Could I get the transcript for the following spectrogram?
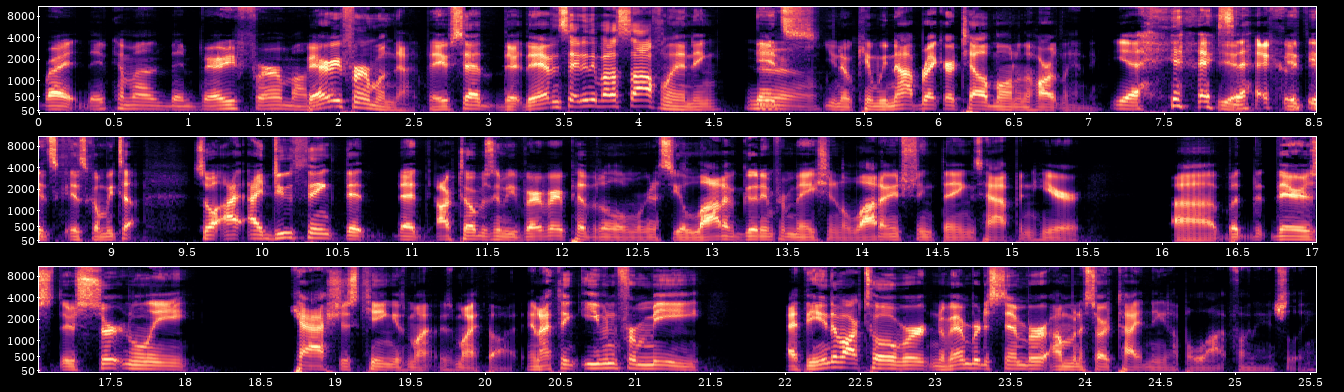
Right. They've come out and been very firm on Very firm on that. They've said they haven't said anything about a soft landing. No, it's no. you know can we not break our tailbone on the hard landing? Yeah, Yeah, exactly. it- it's it's going to be tough. So I, I do think that that October is going to be very very pivotal, and we're going to see a lot of good information, a lot of interesting things happen here. Uh, but th- there's there's certainly cash is king is my is my thought, and I think even for me, at the end of October, November, December, I'm going to start tightening up a lot financially.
